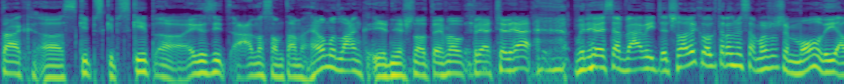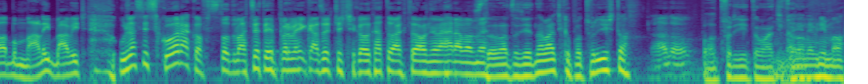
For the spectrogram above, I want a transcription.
Tak, uh, skip, skip, skip, uh, exit, áno, som tam. Helmut Lang je dnešnou témou, priatelia. Budeme sa baviť o človeku, o ktorom sme sa možno, že mohli alebo mali baviť už asi skôr ako v 121. kazete, či koľka tu aktuálne nahrávame. 121, Maťko, potvrdíš to? Áno, Potvrdí to, Maťko. Ani nevnímal.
